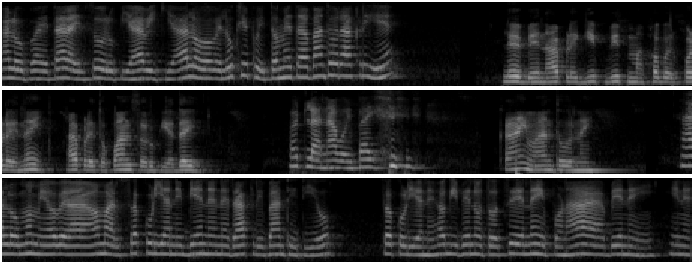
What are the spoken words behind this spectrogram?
હાલો ભાઈ તારા સો રૂપિયા આવી ગયા. હાલો હવે લુખી ભાઈ તમે ત્યાં બાંધો રાખડી હે? લે બેન આપણે ગિફ્ટ બિફ્ટમાં ખબર પડે નહીં. આપણે તો પાંચસો રૂપિયા દઈ. એટલા ના હોય ભાઈ. કાંઈ વાંધો નહીં. હાલો મમ્મી હવે આ અમારી સકુડિયાની બેન એને રાખડી બાંધી દીયો. સકુડિયાની હગી બેનો તો છે નહીં, પણ આ બેને એને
